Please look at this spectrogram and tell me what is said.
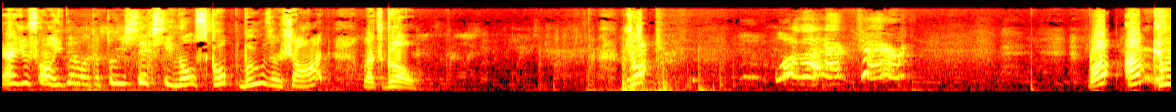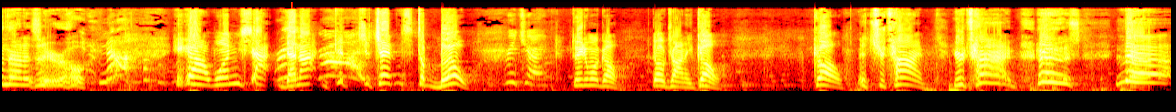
As you saw, he did like a 360 no scope loser shot. Let's go. Drop. What the heck, chair? Well, I'm giving that a zero. No. He got one shot. Then I get your chance to blow. Retry. Three, two, one, go. Go, Johnny, go. Go. It's your time. Your time is now.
